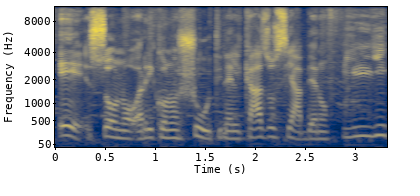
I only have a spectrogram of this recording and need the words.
e sono riconosciuti nel caso si abbiano figli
